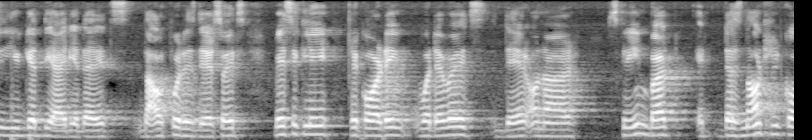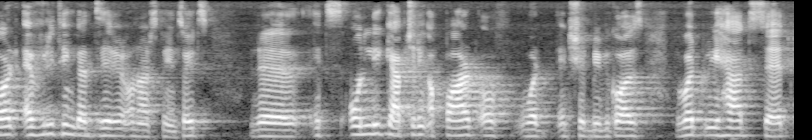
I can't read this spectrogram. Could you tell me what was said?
you get the idea that it's the output is there. So it's basically recording whatever it's there on our screen but it does not record everything that's there on our screen. So it's the it's only capturing a part of what it should be because what we had said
